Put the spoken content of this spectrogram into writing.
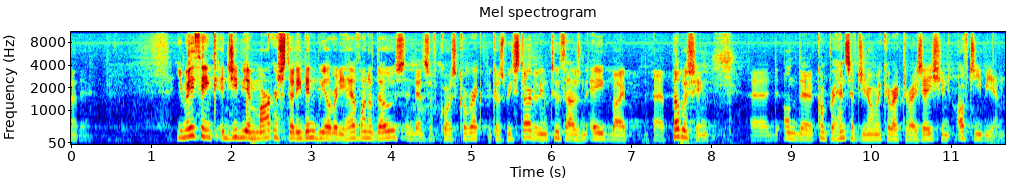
Oh, there. You may think a GBM marker study, didn't we already have one of those? And that's of course correct because we started in 2008 by uh, publishing uh, on the comprehensive genomic characterization of GBM.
